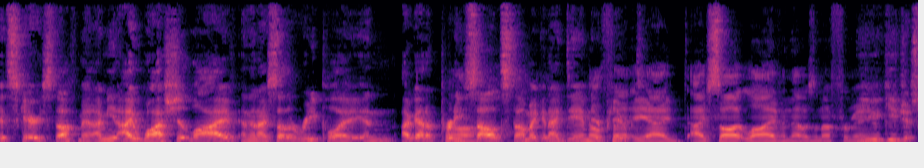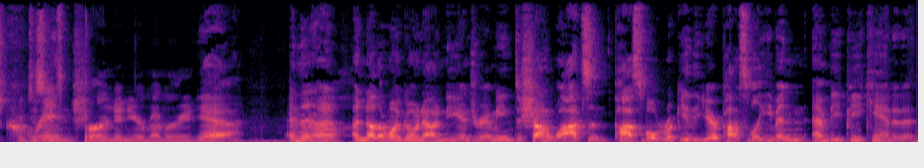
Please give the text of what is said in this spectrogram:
It's scary stuff, man. I mean, I watched it live, and then I saw the replay, and I've got a pretty Oh. solid stomach, and I damn No near puked. yeah, I, I saw it live, and that was enough for me. You, you just it just cringe. burned into your memory. Yeah. And then uh, Oh. another one going down knee injury. I mean, Deshaun Watson, possible rookie of the year, possible even MVP candidate.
